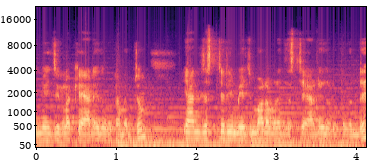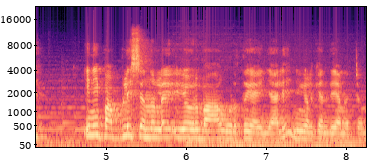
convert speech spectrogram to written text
ഇമേജുകളൊക്കെ ആഡ് ചെയ്ത് കൊടുക്കാൻ പറ്റും. ഞാൻ ജസ്റ്റ് ഒരു ഇമേജും പാടെ ഇവിടെ ജസ്റ്റ് ആഡ് ചെയ്ത് കൊടുക്കുന്നുണ്ട്. ഇനി പബ്ലിഷ് എന്നുള്ള ഈ ഒരു ഭാഗം കൊടുത്തു കഴിഞ്ഞാൽ നിങ്ങൾക്ക് എന്ത് ചെയ്യാൻ പറ്റും?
